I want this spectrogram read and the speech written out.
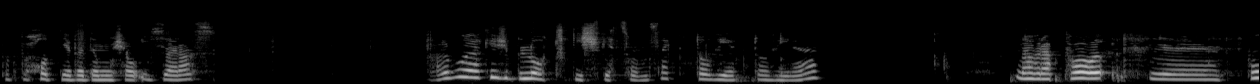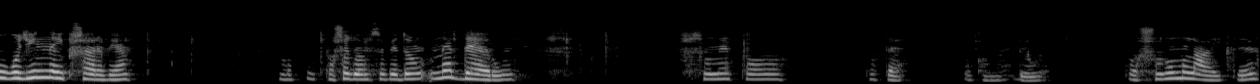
Po pochodnie będę musiał iść zaraz. Albo jakieś bloczki świecące. Kto wie, kto wie. Dobra, po yy, półgodzinnej przerwie bo poszedłem sobie do Nederu. W sumie po, po te, jak one były. Po Shroomlighty.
